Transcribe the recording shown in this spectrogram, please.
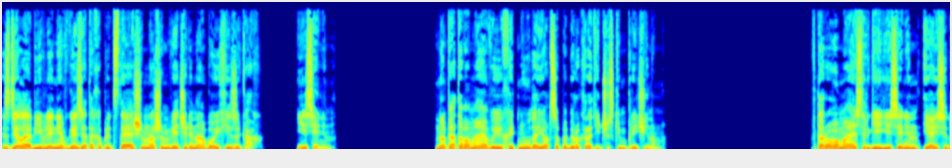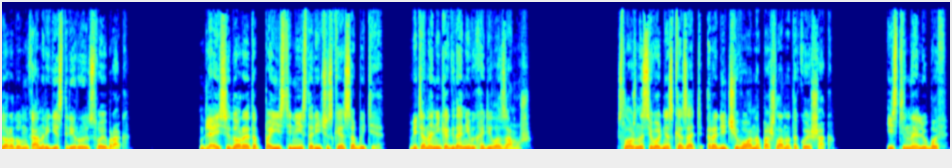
Сделай объявление в газетах о предстоящем нашем вечере на обоих языках. Есенин». Но 5 мая выехать не удается по бюрократическим причинам. 2 мая Сергей Есенин и Айсидора Дункан регистрируют свой брак. Для Айсидоры это поистине историческое событие, ведь она никогда не выходила замуж. Сложно сегодня сказать, ради чего она пошла на такой шаг. Истинная любовь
